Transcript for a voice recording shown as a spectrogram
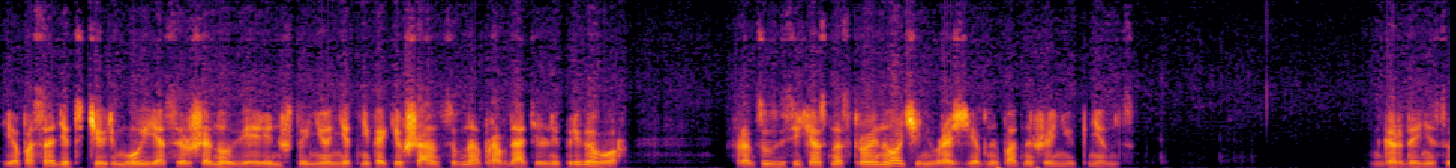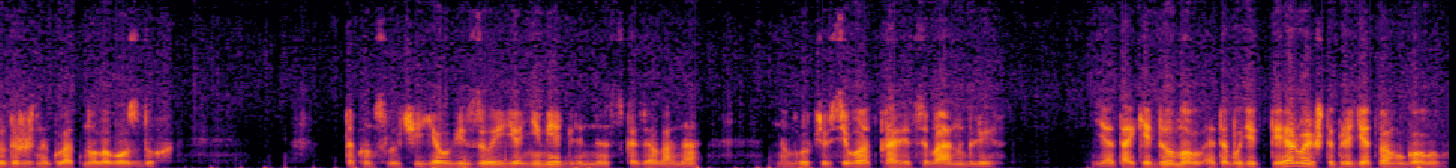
Ее посадят в тюрьму, и я совершенно уверен, что у нее нет никаких шансов на оправдательный приговор. Французы сейчас настроены очень враждебно по отношению к немцам. Гордыня судорожно глотнула воздух. «В таком случае я увезу ее немедленно», — сказала она. «Нам лучше всего отправиться в Англию». «Я так и думал, это будет первое, что придет вам в голову»,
